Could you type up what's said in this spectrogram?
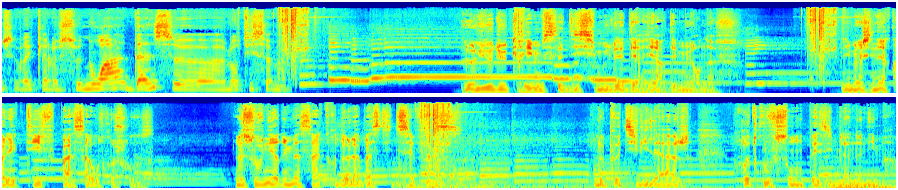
C'est vrai qu'elle se noie dans ce lotissement. Le lieu du crime s'est dissimulé derrière des murs neufs. L'imaginaire collectif passe à autre chose. Le souvenir du massacre de la Bastide s'efface. Le petit village retrouve son paisible anonymat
